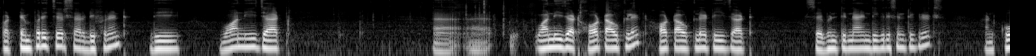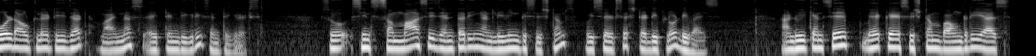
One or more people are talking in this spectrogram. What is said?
but temperatures are different. The one is at uh, uh, one is at hot outlet, hot outlet is at 79 degree centigrades and cold outlet is at minus 18 degree centigrades. So, since some mass is entering and leaving the systems, we say it is a steady flow device and we can say make a system boundary as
